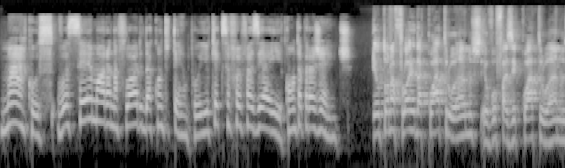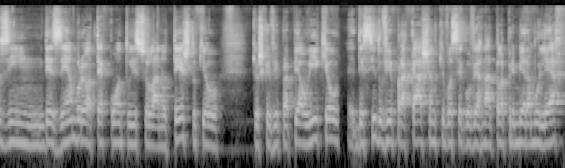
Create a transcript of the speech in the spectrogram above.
Marcos, você mora na Flórida há quanto tempo? E o que, que você foi fazer aí? Conta pra gente. Eu estou na Flórida há quatro anos, eu vou fazer quatro anos em dezembro, eu até conto isso lá no texto que eu, que eu escrevi para Piauí, que eu decido vir para cá achando que vou ser governado pela primeira mulher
